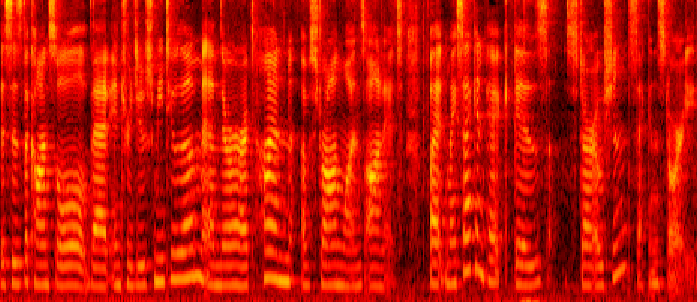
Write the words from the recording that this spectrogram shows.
This is the console that introduced me to them, and there are a ton of strong ones on it. But my second pick is Star Ocean Second Story.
